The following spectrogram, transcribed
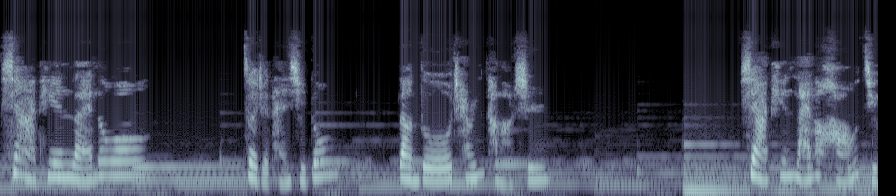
夏天来了哦，作者谭旭东，朗读 Cherita 老师。夏天来了好久，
